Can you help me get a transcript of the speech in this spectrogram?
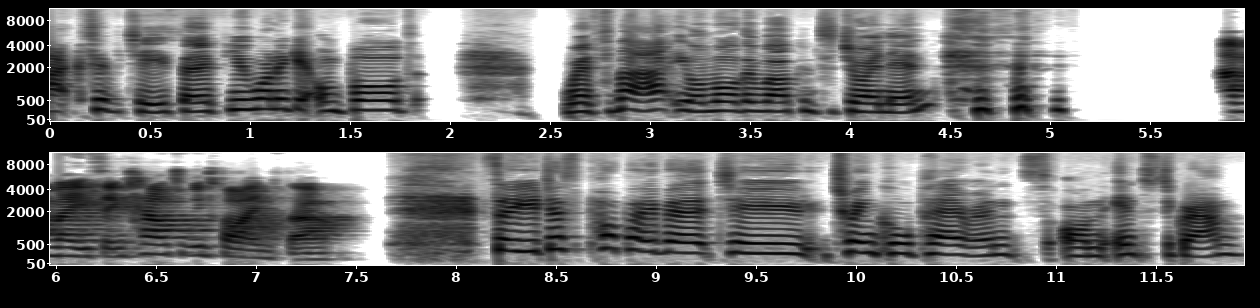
activities. So if you want to get on board with that, you're more than welcome to join in. Amazing. How do we find that? So you just pop over to Twinkl Parents on Instagram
